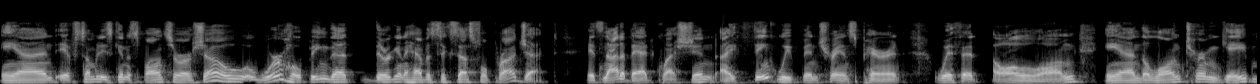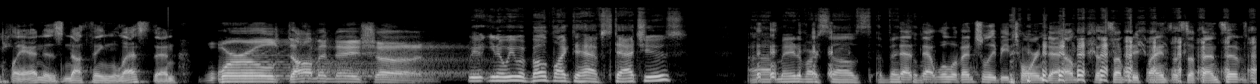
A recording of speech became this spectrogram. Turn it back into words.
And if somebody's going to sponsor our show, we're hoping that they're going to have a successful project. It's not a bad question. I think we've been transparent with it all along. And the long term game plan is nothing less than world domination. We, you know, we would both like to have statues uh, made of ourselves eventually. that that will eventually be torn down because somebody finds us offensive.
